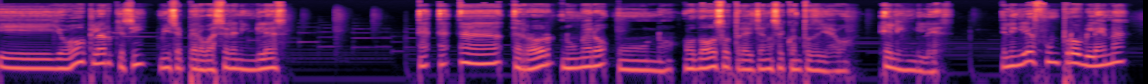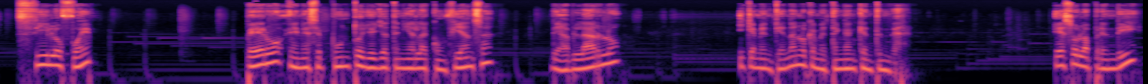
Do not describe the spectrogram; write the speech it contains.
Y yo, oh, claro que sí. Me dice, pero va a ser en inglés. Eh, eh, eh, error número uno, o dos, o tres, ya no sé cuántos llevo el inglés. El inglés fue un problema, sí lo fue, pero en ese punto yo ya tenía la confianza de hablarlo y que me entiendan lo que me tengan que entender. Eso lo aprendí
